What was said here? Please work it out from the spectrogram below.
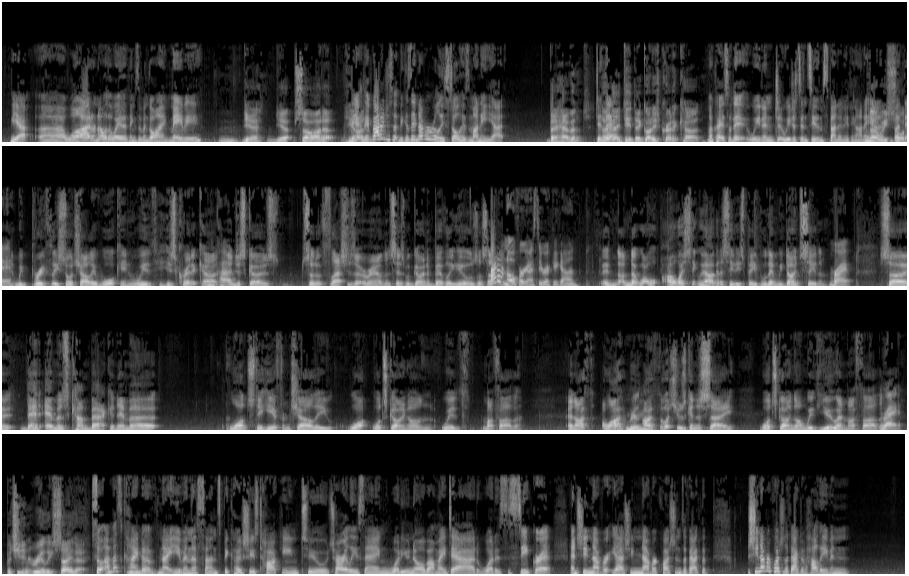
Yeah. Uh, well, I don't know the way that things have been going. Maybe Yeah, yeah. So I don't. Yeah, they, I- they've got to just because they never really stole his money yet. They haven't. Did no, they? they did. They got his credit card. Okay, so they we didn't we just didn't see them spend anything on it. No, yet, we saw. They, We briefly saw Charlie walk in with his credit card Okay. and just goes, sort of flashes it around and says, "We're going to Beverly Hills" or something. I don't know if we're gonna see Rick again. And, uh, no, I always think we are going to see these people, then we don't see them. Right. So then Emma's come back, and Emma wants to hear from Charlie what what's going on with my father. And I, th- well, I, re- hmm. I thought she was going to say what's going on with you and my father, Right. But she didn't really say that. So Emma's kind of naive in this sense because she's talking to Charlie saying, What do you know about my dad? What is the secret? And she never, yeah, she never questions the fact that, she never questioned the fact of how they even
